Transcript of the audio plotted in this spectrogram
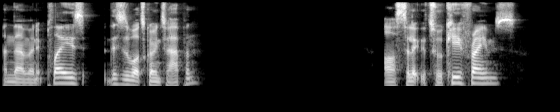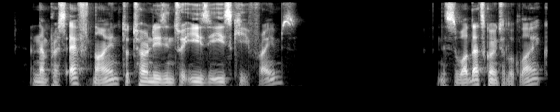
And then when it plays, this is what's going to happen. I'll select the two keyframes and then press F9 to turn these into easy ease keyframes. This is what that's going to look like.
